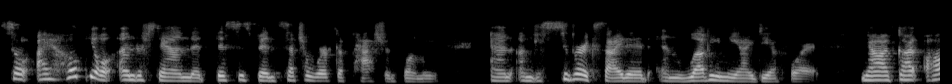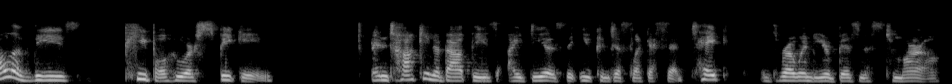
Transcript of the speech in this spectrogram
So I hope you'll understand that this has been such a work of passion for me and I'm just super excited and loving the idea for it. Now I've got all of these people who are speaking and talking about these ideas that you can just, like I said, take and throw into your business tomorrow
